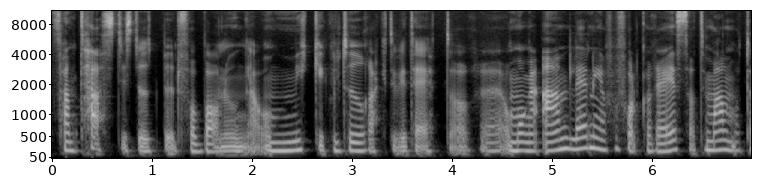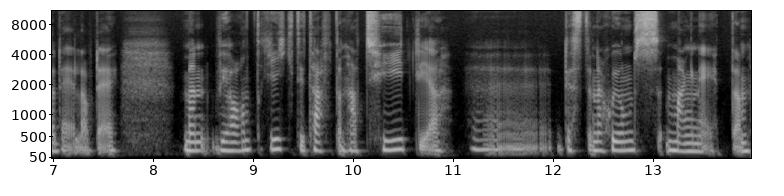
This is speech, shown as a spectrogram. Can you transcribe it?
fantastiskt utbud för barn och unga och mycket kulturaktiviteter eh, och många anledningar för folk att resa till Malmö och ta del av det. Men vi har inte riktigt haft den här tydliga eh, destinationsmagneten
